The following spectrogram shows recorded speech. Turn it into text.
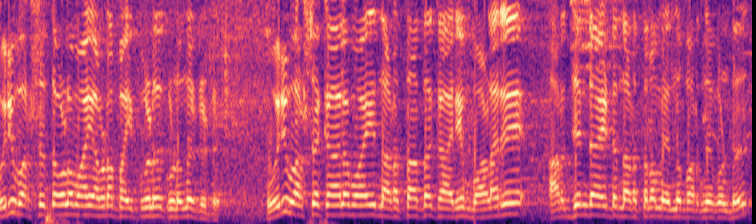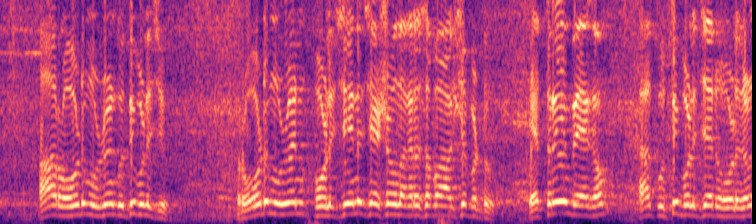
ഒരു വർഷത്തോളമായി അവിടെ പൈപ്പുകൾ കൊണ്ടുവന്നിട്ടിട്ട് ഒരു വർഷക്കാലമായി നടത്താത്ത കാര്യം വളരെ അർജന്റായിട്ട് നടത്തണം എന്ന് പറഞ്ഞുകൊണ്ട് ആ റോഡ് മുഴുവൻ കുത്തിപ്പൊളിച്ചു. റോഡ് മുഴുവൻ പൊളിച്ചതിന് ശേഷവും നഗരസഭ ആവശ്യപ്പെട്ടു. എത്രയും വേഗം ആ കുത്തി പൊളിച്ച റോഡുകൾ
